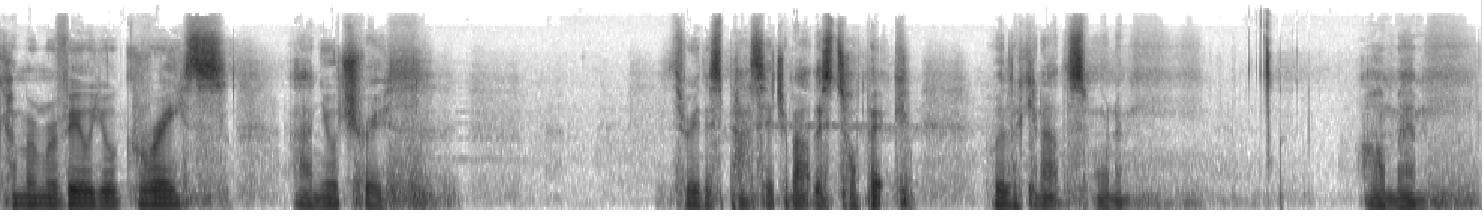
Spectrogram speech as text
Come and reveal your grace and your truth through this passage about this topic we're looking at this morning. Amen.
